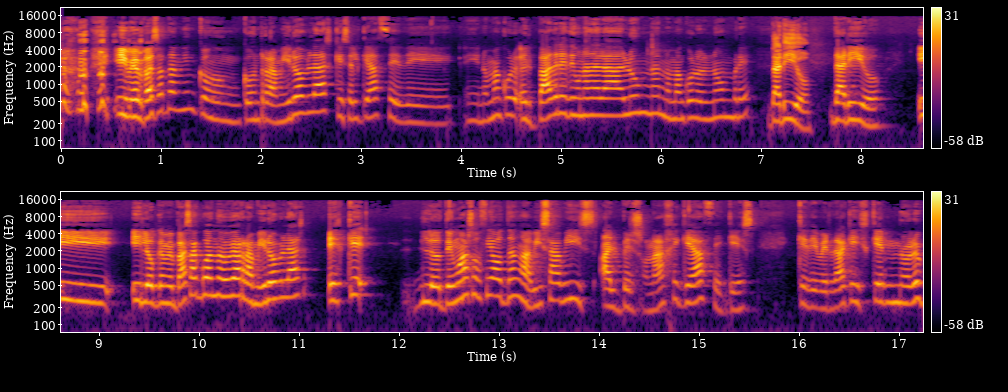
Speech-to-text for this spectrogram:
y me pasa también con, Ramiro Blas, que es el que hace de, eh, no me acuerdo, el padre de una de las alumnas, no me acuerdo el nombre. Darío. Darío. Y, y lo que me pasa cuando veo a Ramiro Blas es que lo tengo asociado tan a vis a vis al personaje que hace, que es que de verdad que es que no le,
